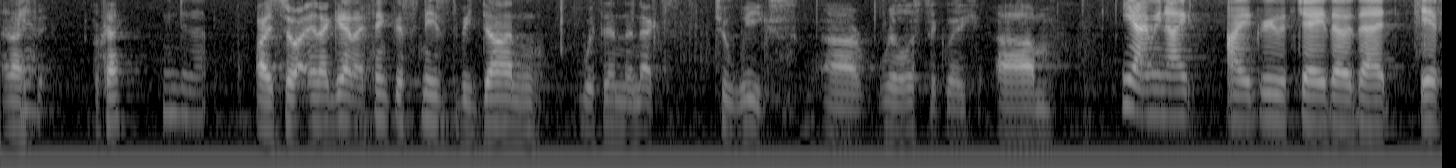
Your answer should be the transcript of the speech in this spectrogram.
And I Yeah. think, okay? We can do that. All right, so, and again, I think this needs to be done within the next two weeks, uh, realistically. Um, Yeah, I mean, I, I agree with Jay, though, that if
